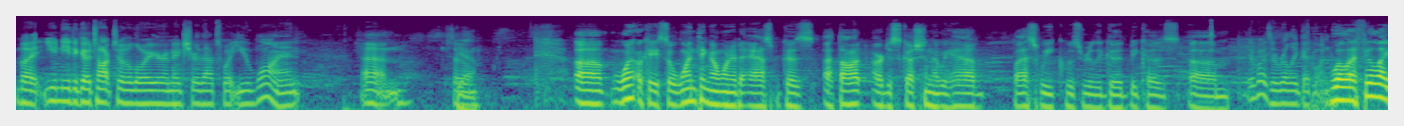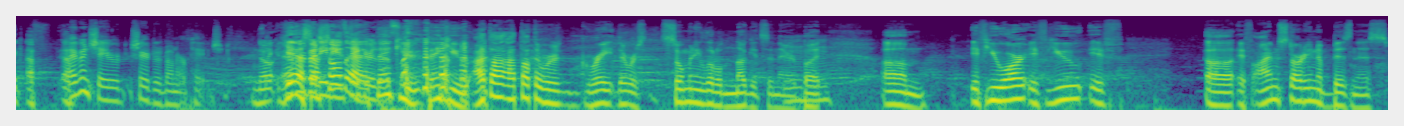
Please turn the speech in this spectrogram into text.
But you need to go talk to a lawyer and make sure that's what you want. Um, so Yeah. Uh, one, okay, so one thing I wanted to ask because I thought our discussion that we had last week was really good because, um, it was a really good one. well, I feel like I, f- I haven't shared shared it on our page. No, Like, yes, I saw that. Thank you, thank you. I thought I thought there were great. There were so many little nuggets in there. But Mhm. um, if you are, if you, if uh, if I'm starting a business,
